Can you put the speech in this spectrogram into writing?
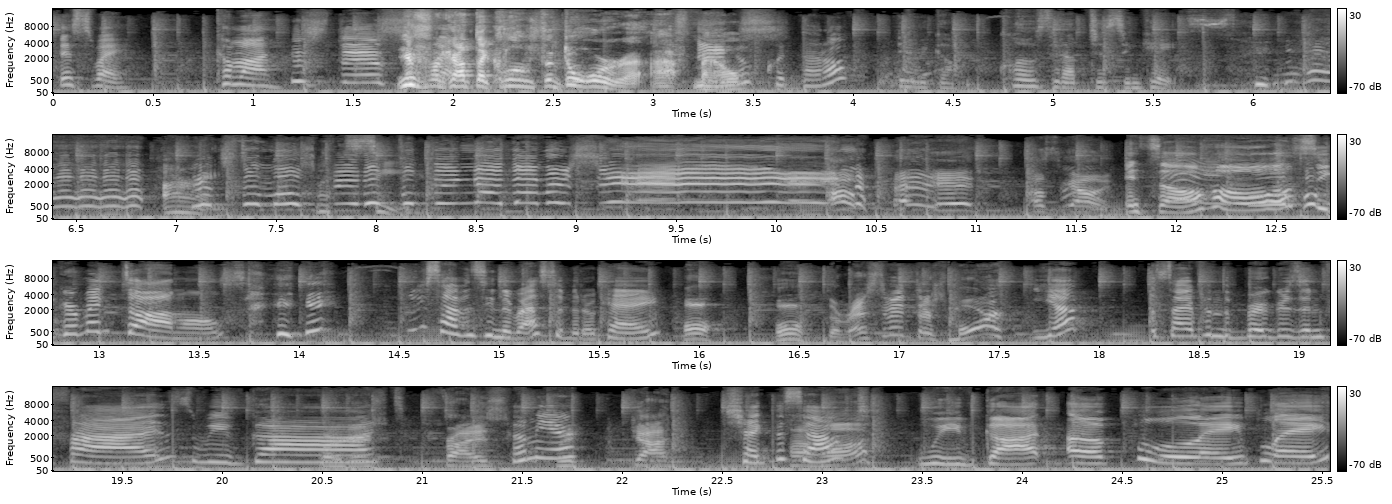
This way. Come on. Is this? You forgot to close the door, half There you go. mouth. Click that off. There we go. Close it up just in case. Alright. It's the most let's beautiful see. thing How's it going? It's a whole secret McDonald's. you just haven't seen the rest of it, okay? Oh, oh, the rest of it? There's more? Yep. Aside from the burgers and fries, we've got. Burgers, fries. Come here. we Got. Check this Uh-huh. out. We've got a play place.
